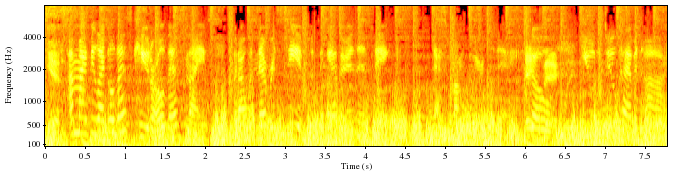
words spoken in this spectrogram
Yes. I might be like, oh that's cute or oh that's nice. But I would never see it put together and then think, that's what I'm gonna wear today. Exactly. So you do have an eye.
